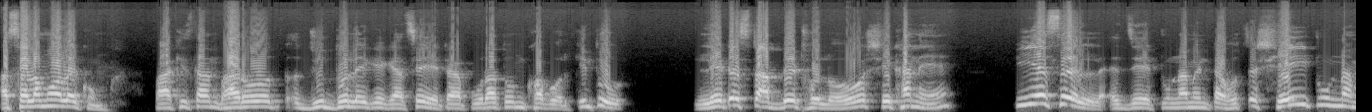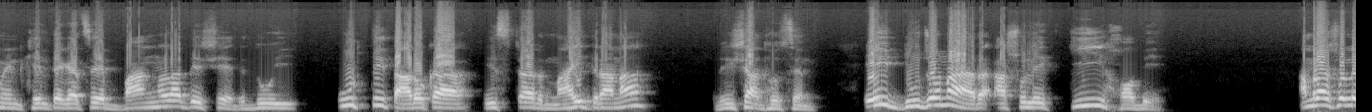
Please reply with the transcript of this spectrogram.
আসসালামু আলাইকুম। পাকিস্তান ভারত যুদ্ধ লেগে গেছে, এটা পুরাতন খবর। কিন্তু লেটেস্ট আপডেট হলো, সেখানে পিএসএল যে টুর্নামেন্টটা হচ্ছে, সেই টুর্নামেন্ট খেলতে গেছে বাংলাদেশের দুই উঠতি তারকা স্টার নাহিদ রানা, রিশাদ হোসেন। এই দুজনার আসলে কি হবে? আমরা আসলে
